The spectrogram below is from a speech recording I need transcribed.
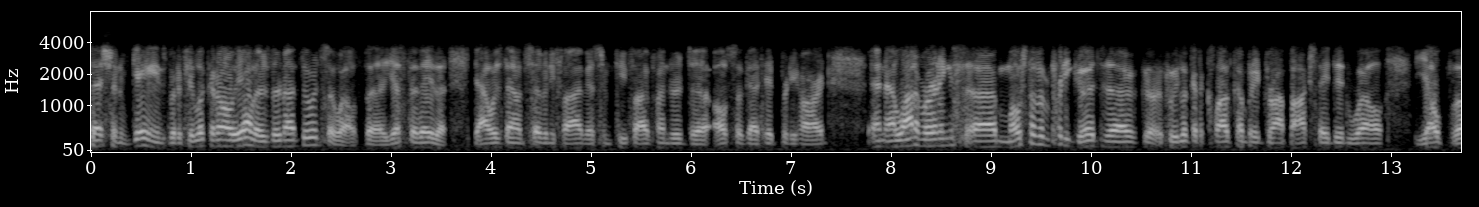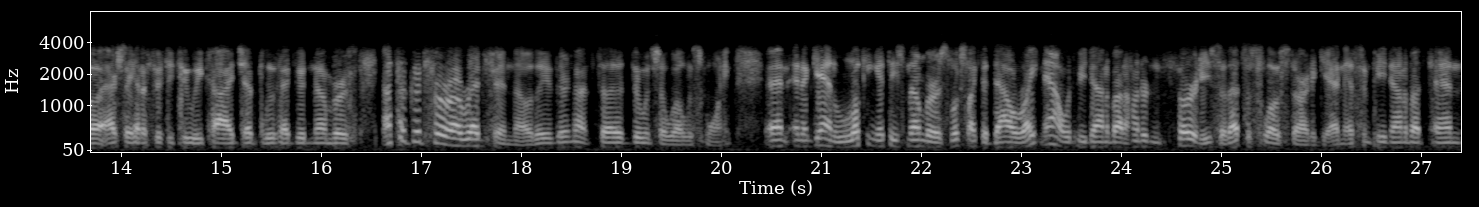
session of gains. But if you look at all the others, they're not doing so well. Uh, yesterday, the Dow was down 75. S&P 500 uh, also got hit pretty hard, and a lot of earnings. Uh, most of them pretty good. Uh, if we look at the cloud company Dropbox, they did well. Yelp uh, actually had a 52-week high. JetBlue had good numbers. Not so good for uh, Redfin though. They they're not uh, doing so well this morning. And and again, looking at these numbers, looks like the Dow right now would be down about 130. So that's a slow start again. S&P down about 10,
